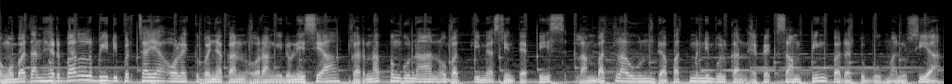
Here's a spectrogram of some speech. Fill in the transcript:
Pengobatan herbal lebih dipercaya oleh kebanyakan orang Indonesia karena penggunaan obat kimia sintetis lambat laun dapat menimbulkan efek samping pada tubuh manusia.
